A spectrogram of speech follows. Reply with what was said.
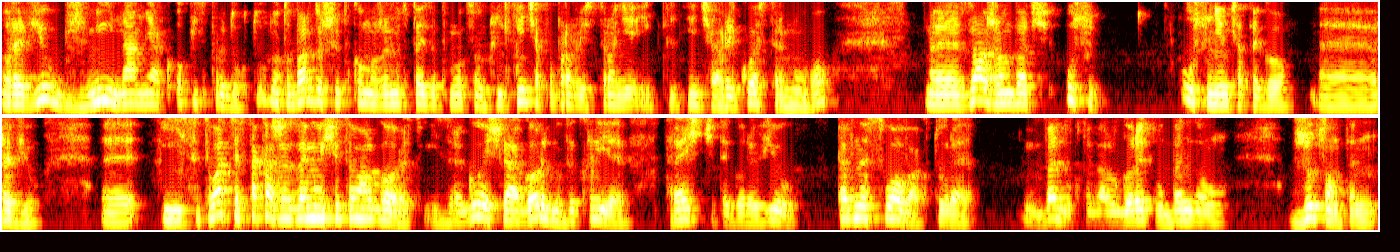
e, review brzmi nam jak opis produktu, no to bardzo szybko możemy tutaj za pomocą kliknięcia po prawej stronie i kliknięcia request removal e, zażądać usług usunięcia tego e, review. E, I sytuacja jest taka, że zajmuje się tym algorytm. I z reguły, jeśli algorytm wykryje w treści tego review pewne słowa, które według tego algorytmu będą, wrzucą ten,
